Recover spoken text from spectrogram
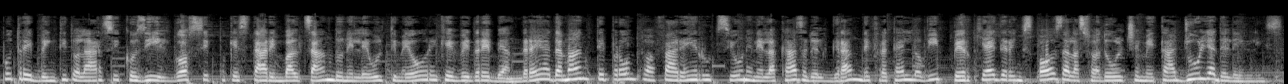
potrebbe intitolarsi così il gossip che sta rimbalzando nelle ultime ore che vedrebbe Andrea Damante pronto a fare irruzione nella casa del grande fratello Vip per chiedere in sposa la sua dolce metà Giulia De Lellis.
